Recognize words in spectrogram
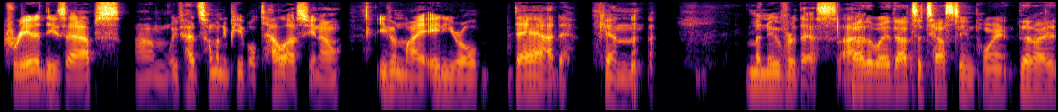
created these apps. Um, we've had so many people tell us, you know, even my 80-year-old dad can. maneuver this By the way, that's a testing point that I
